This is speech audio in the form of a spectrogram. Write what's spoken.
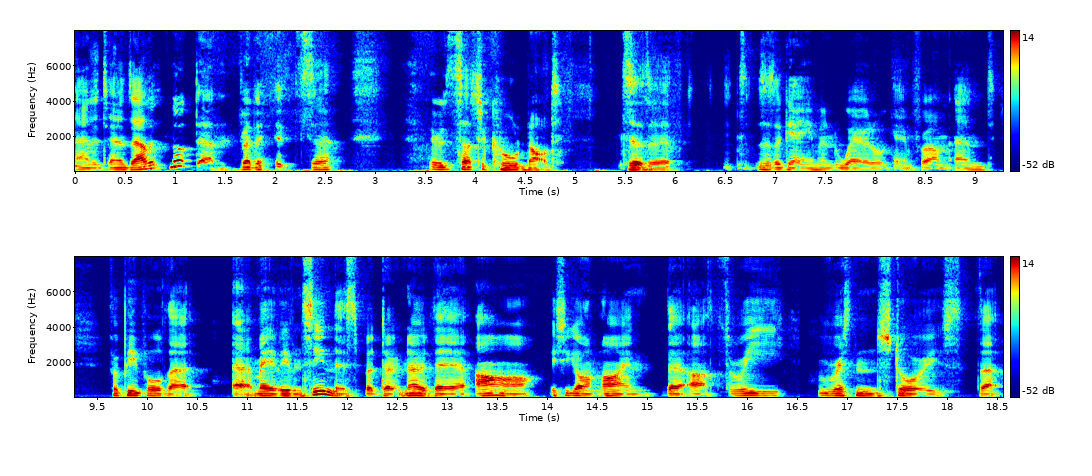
and it turns out it's not done, but it's uh, it was such a cool nod to the to the game and where it all came from, and for people that uh, may have even seen this but don't know, there are if you go online, there are three written stories that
